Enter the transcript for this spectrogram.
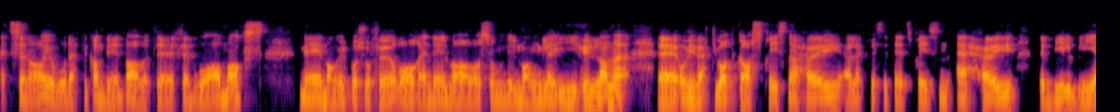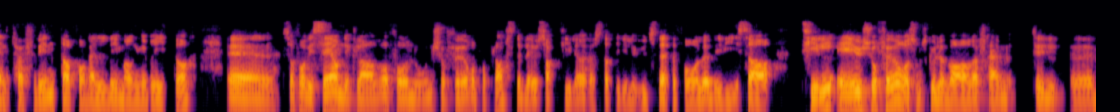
et scenario hvor dette kan vedvare til februar-mars. Med mangel på sjåfører, en del varer som vil mangle i hyllene. Eh, og Vi vet jo at gassprisen er høy, elektrisitetsprisen er høy. Det vil bli en tøff vinter for veldig mange briter. Eh, så får vi se om de klarer å få noen sjåfører på plass. Det ble jo sagt tidligere i høst at de ville utstede foreløpig visa til EU-sjåfører som skulle vare frem til uh,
